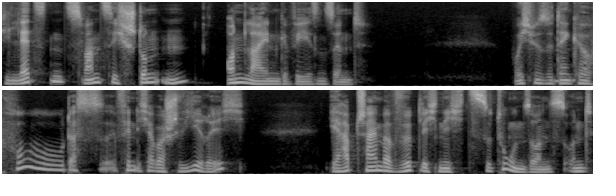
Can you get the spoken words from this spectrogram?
die letzten 20 Stunden online gewesen sind. Wo ich mir so denke, puh, das finde ich aber schwierig. Ihr habt scheinbar wirklich nichts zu tun sonst. Und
